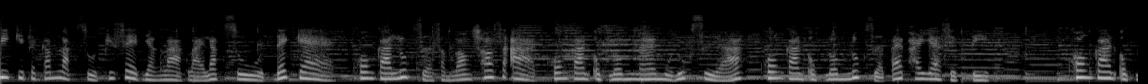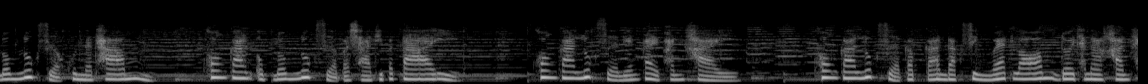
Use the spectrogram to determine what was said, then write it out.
มีกิจกรรมหลักสูตรพิเศษอย่างหลากหลายหลักสูตร ได้แก่ โครงการลูกเสือสำรองช่อสะอาด โครงการอบรมนายหมู่ลูกเสือ โครงการอบรมลูกเสือใต้ภัยยาเสพติด โครงการอบรมลูกเสือคุณธรรม โครงการอบรมลูกเสือประชาธิปไตย โครงการลูกเสือเลี้ยงไก่พันไข่ โครงการลูกเสือกับการรักสิ่งแวดล้อม โดยธนาคารข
